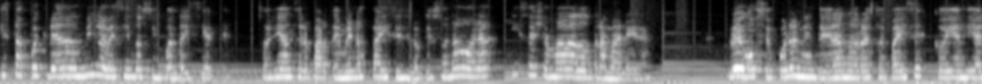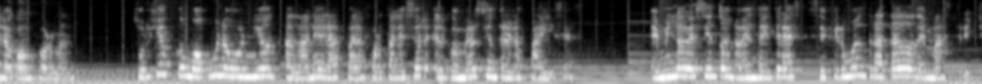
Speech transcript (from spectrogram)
Esta fue creada en 1957. Solían ser parte menos países de lo que son ahora y se llamaba de otra manera. Luego se fueron integrando el resto de países que hoy en día lo conforman. Surgió como una unión aduanera para fortalecer el comercio entre los países. En 1993 se firmó el Tratado de Maastricht,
